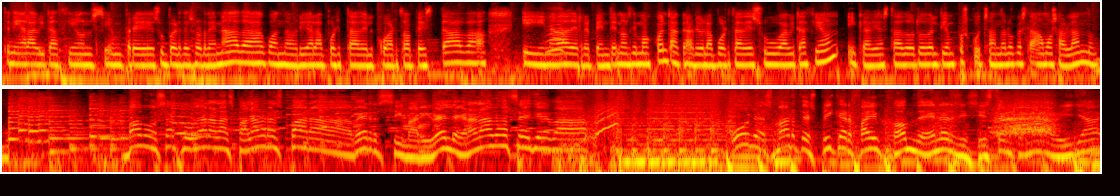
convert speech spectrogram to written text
tenía la habitación siempre súper desordenada, cuando abría la puerta del cuarto apestaba y nada, de repente nos dimos cuenta que abrió la puerta de su habitación y que había estado todo el tiempo escuchando lo que estábamos hablando. Vamos a jugar a las palabras para ver si Maribel de Granada se lleva un Smart Speaker 5 Home de Energy System. Qué maravilla,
